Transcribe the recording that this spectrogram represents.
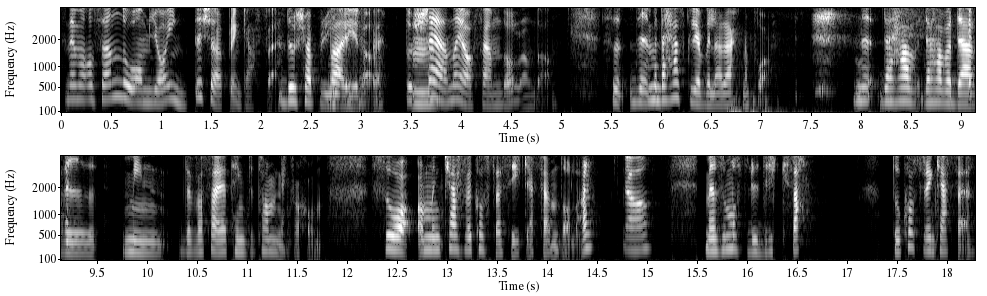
Nej men och sen då om jag inte köper en kaffe Då köper du varje inte kaffe. dag, då Mm. tjänar jag 5 dollar om dagen. Så men det här skulle jag vilja räkna på. Nu, det, här, det här var där vi, min, det var så här jag tänkte ta min ekvation. Så om en kaffe kostar cirka 5 dollar, Ja. men så måste du dricksa. Då kostar en kaffe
